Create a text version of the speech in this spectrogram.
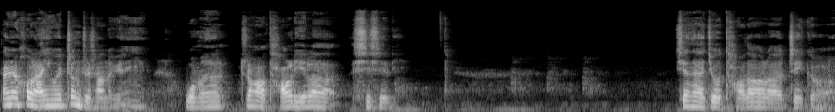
但是后来因为政治上的原因，我们只好逃离了西西里。现在就逃到了这个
